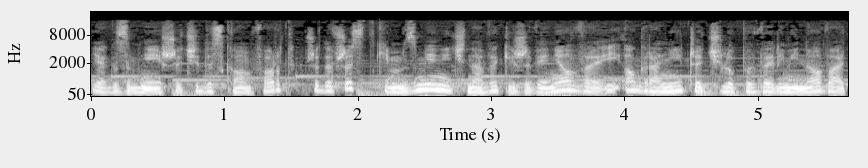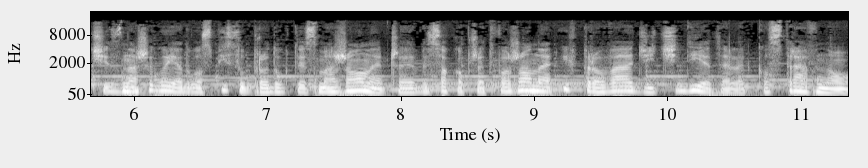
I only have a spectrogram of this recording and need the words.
Jak zmniejszyć dyskomfort? Przede wszystkim zmienić nawyki żywieniowe i ograniczyć lub wyeliminować z naszego jadłospisu produkty smażone czy wysoko przetworzone i wprowadzić dietę lekkostrawną.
